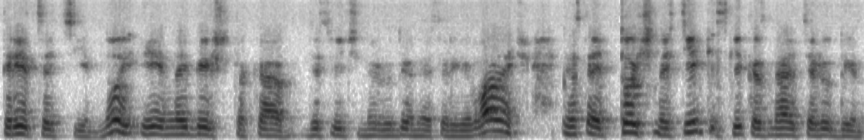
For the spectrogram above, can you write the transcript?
37. Ну і найбільш така досвідчена людина Сергій Іванович, він ставить точно стільки, скільки знає ця людина.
